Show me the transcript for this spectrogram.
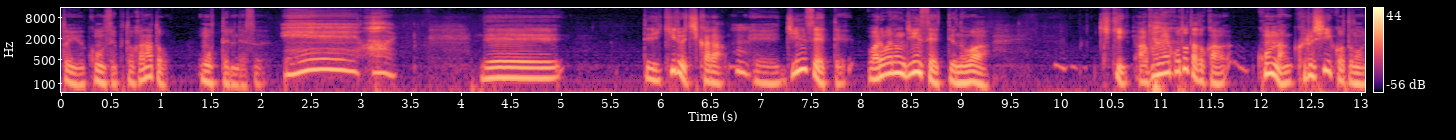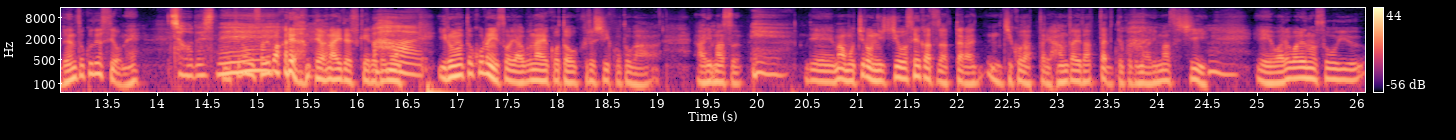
というコンセプトかなと思ってるんです。ええー、はい。でで生きる力、うん、えー、人生って我々の人生っていうのは危機危ないことだとか困難苦しいことの連続ですよね。そうですね。もちろんそればかりではないですけれども、はい、いろんなところにそういう危ないこと苦しいことがあります。えー、でまあ、もちろん日常生活だったら事故だったり犯罪だったりということもありますし、うん、えー、我々のそういう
